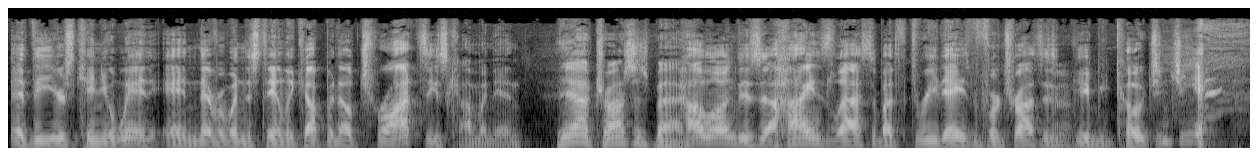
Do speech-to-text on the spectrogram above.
of the years can you win and never win the Stanley Cup? But now Trotzy's coming in. Yeah, Trotz is back. How long does uh, Hynes last? About three days before Trotzy's going to be coaching GM.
